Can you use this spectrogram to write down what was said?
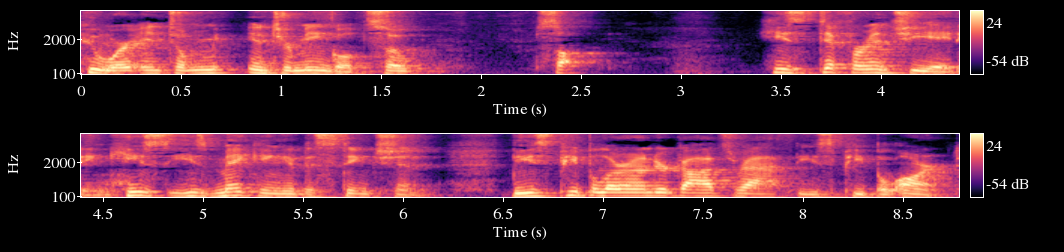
who were inter- intermingled. So, so he's differentiating. He's he's making a distinction. These people are under God's wrath, these people aren't.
